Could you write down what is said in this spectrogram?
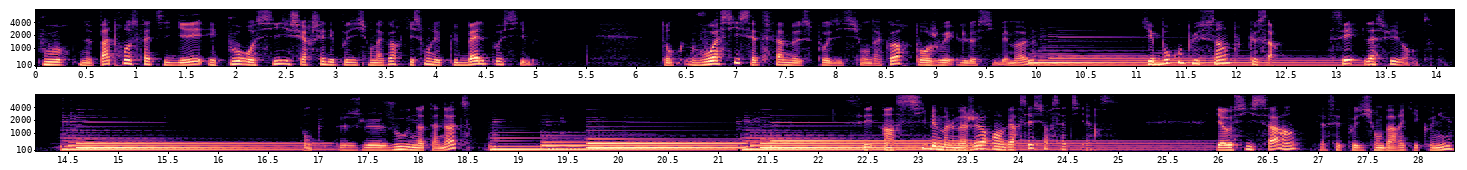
pour ne pas trop se fatiguer et pour aussi chercher des positions d'accord qui sont les plus belles possibles. Donc voici cette fameuse position d'accord pour jouer le si bémol, qui est beaucoup plus simple que ça. C'est la suivante. Donc je le joue note à note. C'est un si bémol majeur renversé sur sa tierce. Il y a aussi ça, hein. il y a cette position barrée qui est connue.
